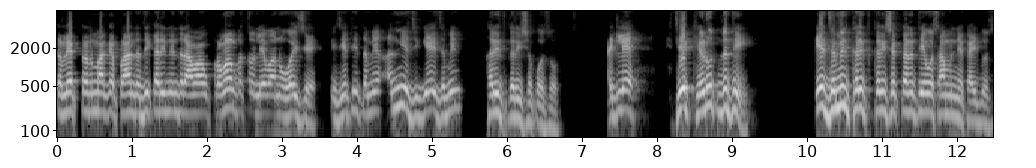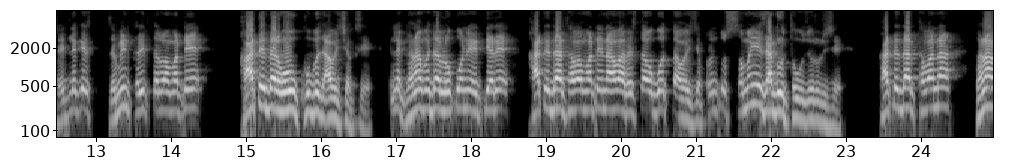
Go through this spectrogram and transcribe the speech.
કલેક્ટરમાં કે પ્રાંત અધિકારીની અંદર આવા પ્રમાણપત્ર લેવાનું હોય છે કે જેથી તમે અન્ય જગ્યાએ જમીન ખરીદ કરી શકો છો. એટલે જે ખેડૂત નથી, એ જમીન ખરીદ કરી શકતા નથી એવો સામાન્ય કાયદો છે. એટલે કે જમીન ખરીદ કરવા માટે ખાતેદાર હોવું ખૂબ જ આવશ્યક છે. એટલે ઘણા બધા લોકોને અત્યારે ખાતેદાર થવા માટેના આવા રસ્તાઓ ગોતતા હોય છે, પરંતુ સમયે જાગૃત થવું જરૂરી છે. ખાતેદાર થવાના ઘણા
